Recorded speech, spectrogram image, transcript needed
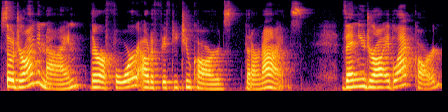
So drawing a 9, there are 4 out of 52 cards that are 9s. Then you draw a black card,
